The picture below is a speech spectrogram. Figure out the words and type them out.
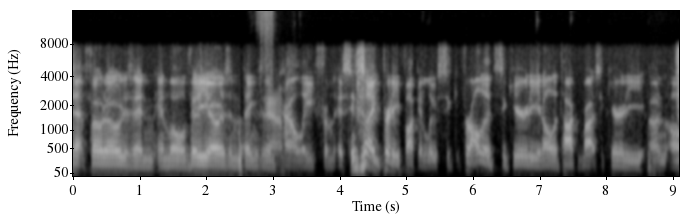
set photos and, and little videos and things that Yeah. kind of leaked from. It seems like pretty fucking loose sec- for all the security and all the talk about security on all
